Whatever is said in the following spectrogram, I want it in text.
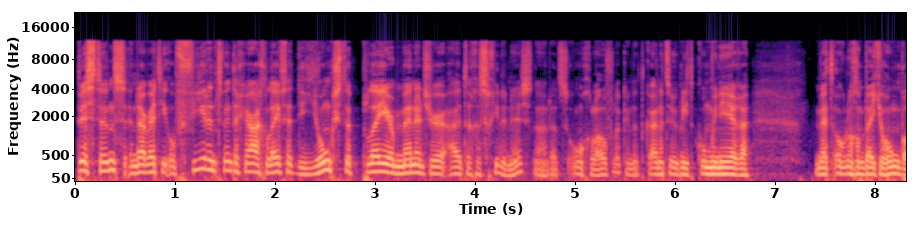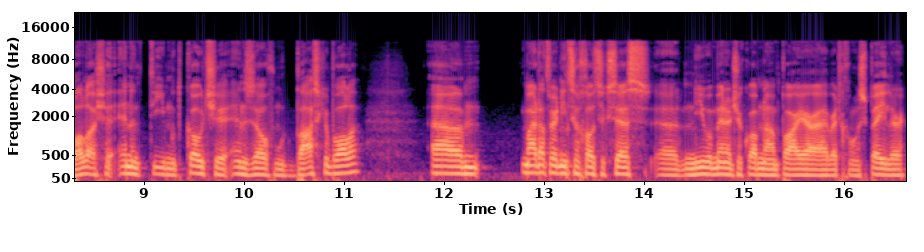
Pistons. En daar werd hij op 24-jarige leeftijd de jongste player-manager uit de geschiedenis. Nou, dat is ongelooflijk. En dat kan je natuurlijk niet combineren met ook nog een beetje honkballen. Als je en een team moet coachen en zelf moet basketballen. Um, maar dat werd niet zo'n groot succes. Uh, de nieuwe manager kwam na een paar jaar. Hij werd gewoon speler.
